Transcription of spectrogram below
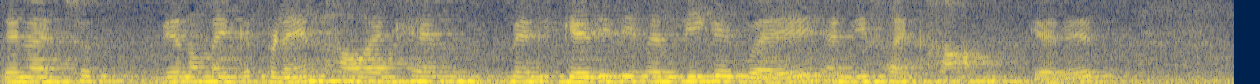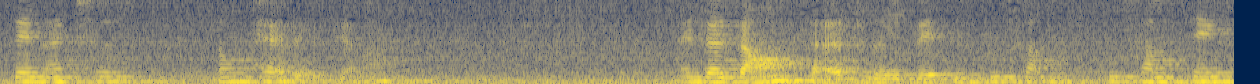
then I just you know make a plan how I can maybe get it in a legal way and if I can't get it then I just don't have it, you know. And I downsize a little bit and do some do something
